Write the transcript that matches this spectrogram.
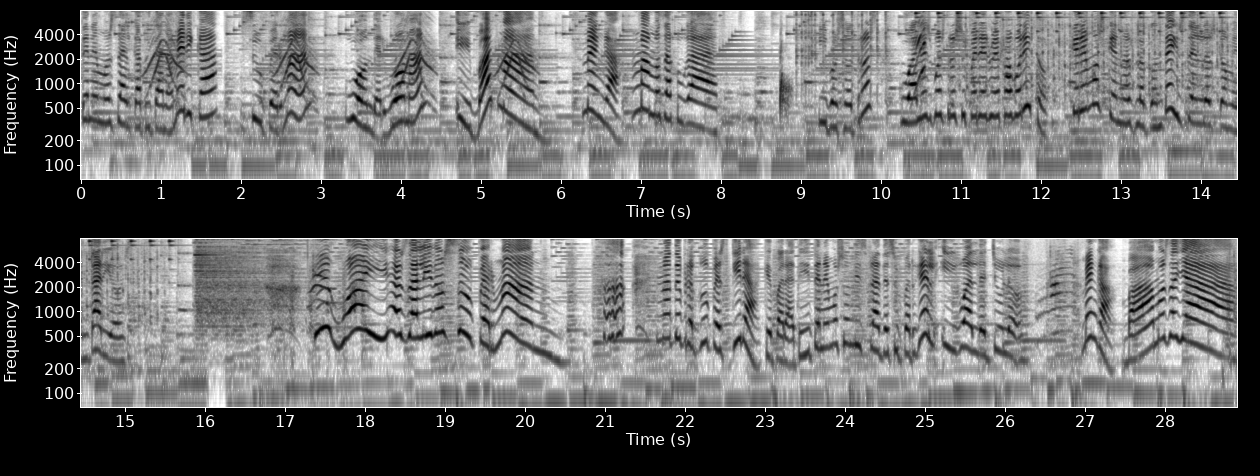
Tenemos al Capitán América, Superman, Wonder Woman y Batman. Venga, vamos a jugar. ¿Y vosotros? ¿Cuál es vuestro superhéroe favorito? Queremos que nos lo contéis en los comentarios. ¡Qué guay! ¡Ha salido Superman! no te preocupes, Kira, que para ti tenemos un disfraz de Supergirl igual de chulo. Venga, ¡vamos allá!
